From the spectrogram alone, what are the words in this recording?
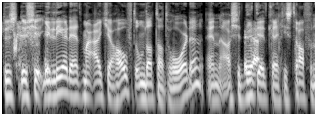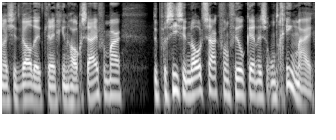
Dus, dus je, je leerde het maar uit je hoofd omdat dat hoorde. En als je het niet deed, kreeg je straf. En als je het wel deed, kreeg je een hoog cijfer. Maar de precieze noodzaak van veel kennis ontging mij.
